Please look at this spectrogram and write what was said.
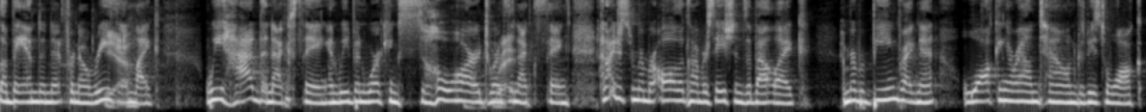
abandon it for no reason. Yeah. Like we had the next thing and we'd been working so hard towards the next thing. And I just remember all the conversations about like I remember being pregnant, walking around town because we used to walk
